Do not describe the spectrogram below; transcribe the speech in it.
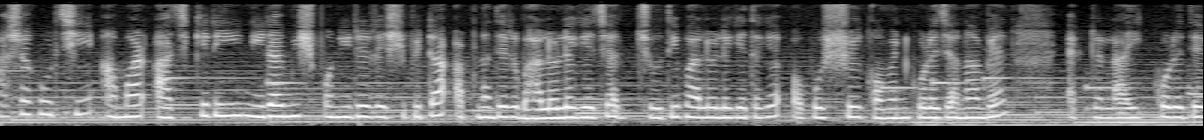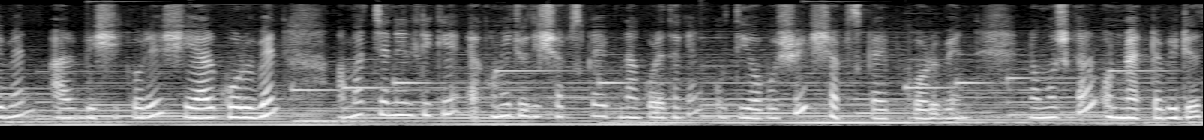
আশা করছি আমার আজকের এই নিরামিষ পনিরের রেসিপিটা আপনাদের ভালো লেগেছে। আর যদি ভালো লেগে থাকে, অবশ্যই কমেন্ট করে জানাবেন, একটা লাইক করে দেবেন, আর বেশি করে শেয়ার করবেন। আমার চ্যানেলটিকে এখনও যদি সাবস্ক্রাইব না করে থাকেন, অতি অবশ্যই সাবস্ক্রাইব করবেন। নমস্কার, অন্য একটা ভিডিওতে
